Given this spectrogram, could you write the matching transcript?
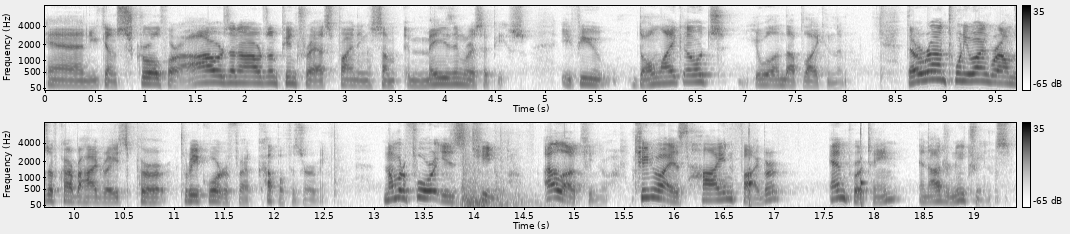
and you can scroll for hours and hours on Pinterest finding some amazing recipes. If you don't like oats, you will end up liking them. There are around 21 grams of carbohydrates per 3 quarter of a cup of a serving. Number 4 is quinoa. I love quinoa. Quinoa is high in fiber and protein and other nutrients.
